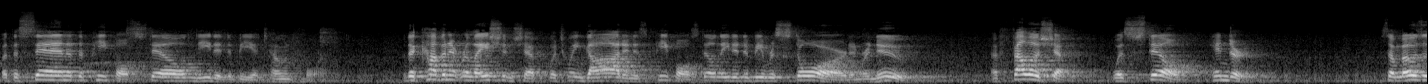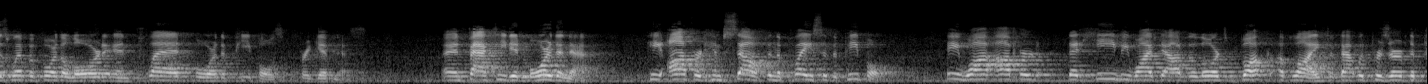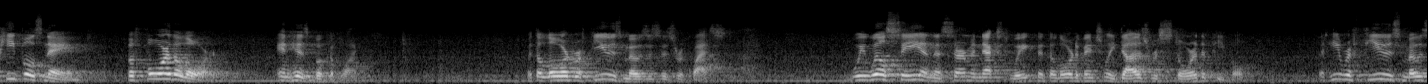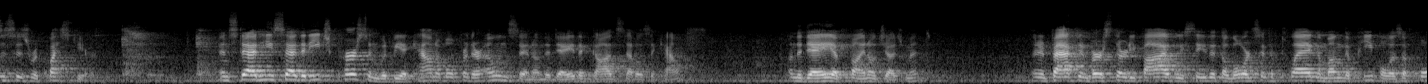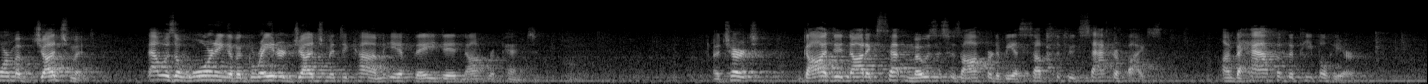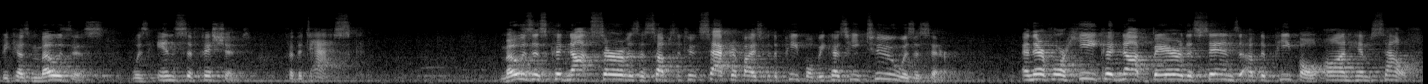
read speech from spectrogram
But the sin of the people still needed to be atoned for. The covenant relationship between God and his people still needed to be restored and renewed. A fellowship was still hindered. So Moses went before the Lord and pled for the people's forgiveness. In fact, he did more than that. He offered himself in the place of the people. He offered that he be wiped out of the Lord's book of life, if that would preserve the people's name before the Lord in his book of life. But the Lord refused Moses' request. We will see in the sermon next week that the Lord eventually does restore the people. But he refused Moses' request here. Instead, he said that each person would be accountable for their own sin on the day that God settles accounts, on the day of final judgment. And in fact, in verse 35, we see that the Lord sent a plague among the people as a form of judgment. That was a warning of a greater judgment to come if they did not repent. A church, God did not accept Moses' offer to be a substitute sacrifice on behalf of the people here because Moses was insufficient for the task. Moses could not serve as a substitute sacrifice for the people because he too was a sinner. And therefore, he could not bear the sins of the people on himself.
